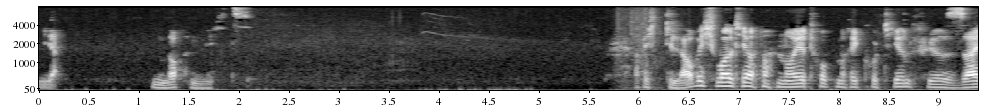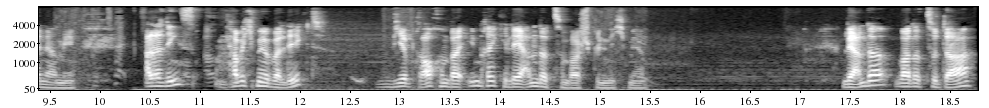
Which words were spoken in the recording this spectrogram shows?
Ja, noch nichts. Aber ich glaube, ich wollte ja auch noch neue Truppen rekrutieren für seine Armee. Allerdings habe ich mir überlegt, wir brauchen bei Imrek Leander zum Beispiel nicht mehr. Leander war dazu da,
